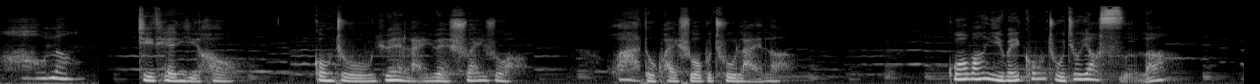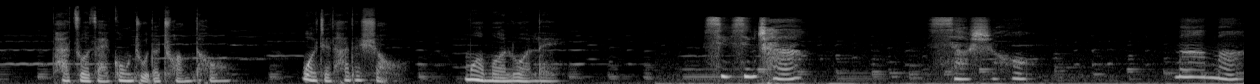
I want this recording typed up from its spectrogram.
好冷！七天以后，公主越来越衰弱，话都快说不出来了。国王以为公主就要死了，他坐在公主的床头，握着她的手，默默落泪。星星茶。小时候，妈妈，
